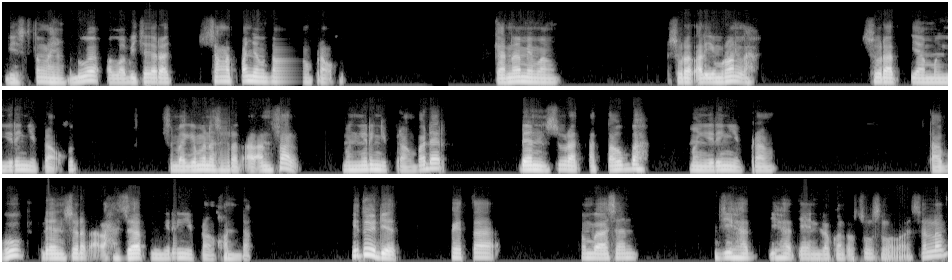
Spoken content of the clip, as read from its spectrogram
di setengah yang kedua Allah bicara sangat panjang tentang perang Uhud. Karena memang surat Ali Imran lah surat yang mengiringi perang Uhud sebagaimana surat Al-Anfal mengiringi perang Badar dan surat At-Taubah mengiringi perang Tabuk dan surat Al-Ahzab mengiringi perang Khandaq. Itu dia peta pembahasan jihad-jihad yang dilakukan Rasul SAW,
